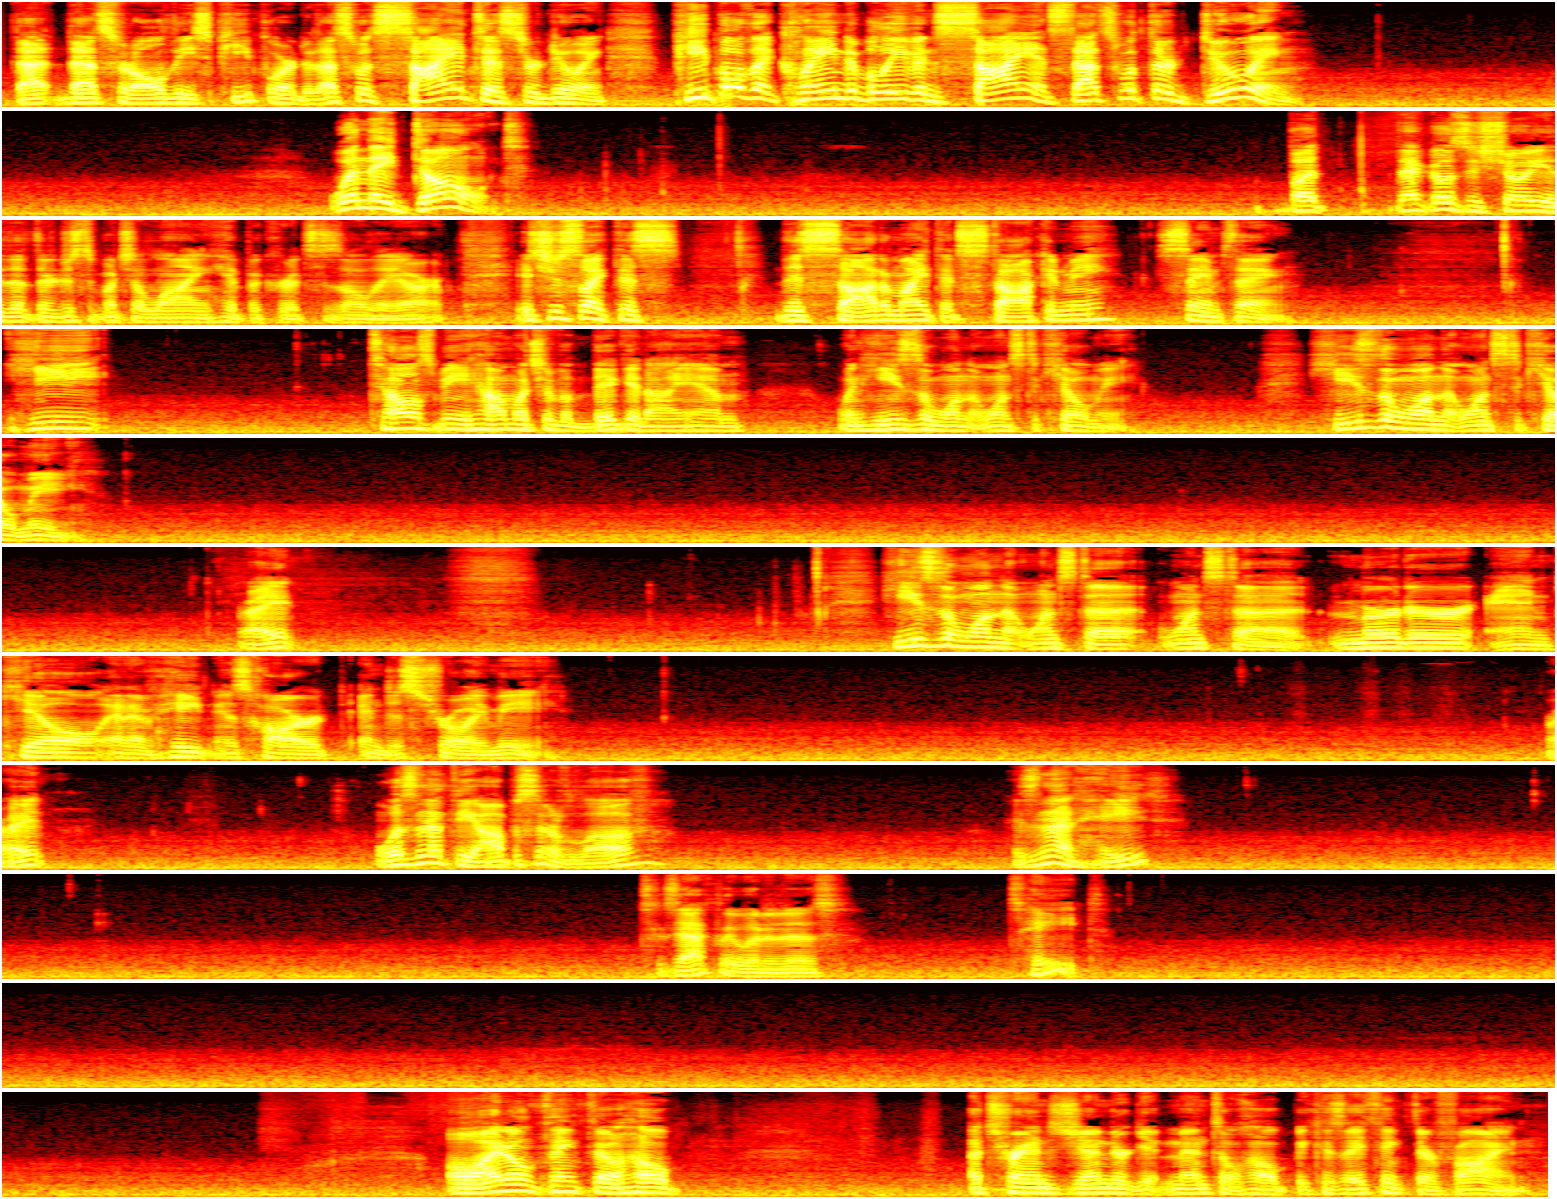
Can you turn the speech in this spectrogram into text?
That, that's what all these people are doing. That's what scientists are doing. People that claim to believe in science, that's what they're doing. When they don't. But that goes to show you that they're just a bunch of lying hypocrites is all they are. It's just like this, this sodomite that's stalking me. Same thing. He tells me how much of a bigot I am when he's the one that wants to kill me. He's the one that wants to kill me. Right? He's the one that wants to wants to murder and kill and have hate in his heart and destroy me. Right? Wasn't that the opposite of love? Isn't that hate? It's exactly what it is. It's hate. Oh, I don't think they'll help a transgender get mental help because they think they're fine.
